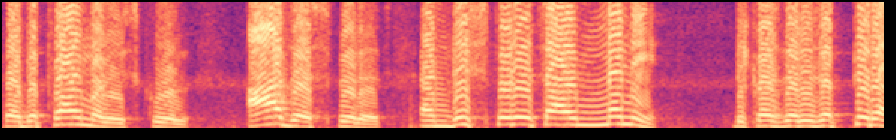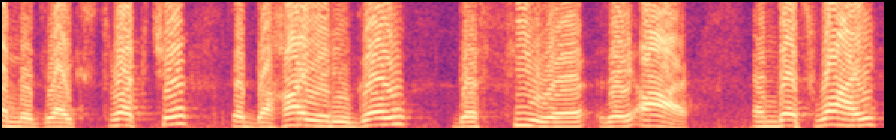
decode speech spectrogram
for the primary school, other spirits. And these spirits are many because there is a pyramid like structure that the higher you go, the fewer they are. And that's why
